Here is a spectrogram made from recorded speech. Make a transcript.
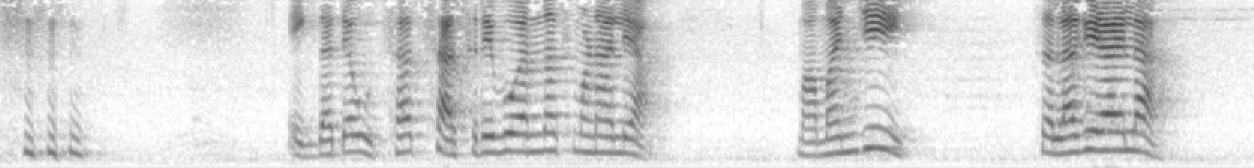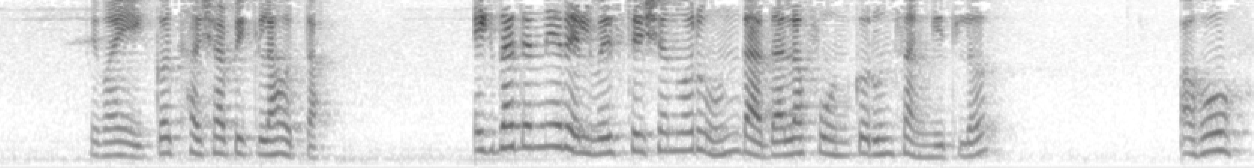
एकदा त्या उत्साहात सासरेबुवांनाच म्हणाल्या मामांजी चला गिळायला. तेव्हा एकच हशा पिकला होता. एकदा त्यांनी रेल्वे स्टेशनवरून दादाला फोन करून सांगितलं अहो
